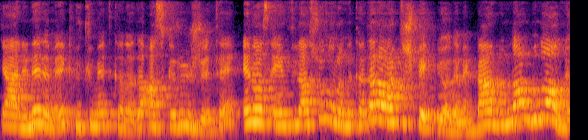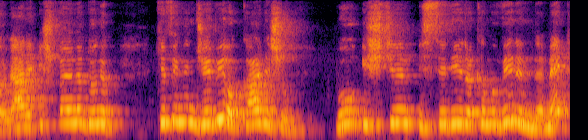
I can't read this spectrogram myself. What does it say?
yani ne demek? Hükümet kanadı asgari ücrete en az enflasyon oranı kadar artış bekliyor demek. Ben bundan bunu anlıyorum. Yani işverene dönüp kefenin cebi yok kardeşim. Bu işçinin istediği rakamı verin demek.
